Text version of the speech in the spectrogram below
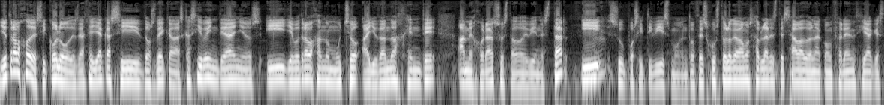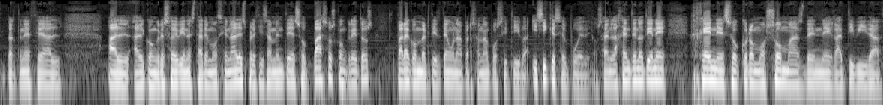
yo trabajo de psicólogo desde hace ya casi dos décadas, casi 20 años, y llevo trabajando mucho ayudando a gente a mejorar su estado de bienestar y su positivismo. Entonces, justo lo que vamos a hablar este sábado en la conferencia que pertenece al, al, al, Congreso de Bienestar Emocional es precisamente eso, pasos concretos para convertirte en una persona positiva. Y sí que se puede. O sea, la gente no tiene genes o cromosomas de negatividad.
